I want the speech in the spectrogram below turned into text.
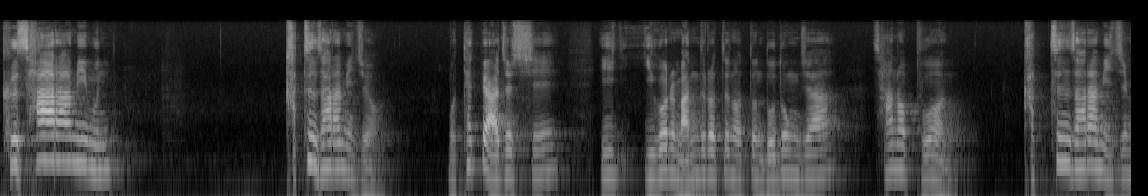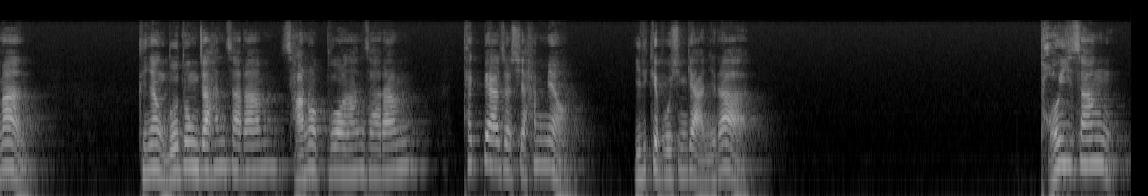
그 사람이 문, 같은 사람이죠. 뭐 택배 아저씨, 이, 이거를 만들었던 어떤 노동자, 산업부원, 같은 사람이지만 그냥 노동자 한 사람, 산업부원 한 사람, 택배 아저씨 한 명, 이렇게 보신 게 아니라 더 이상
